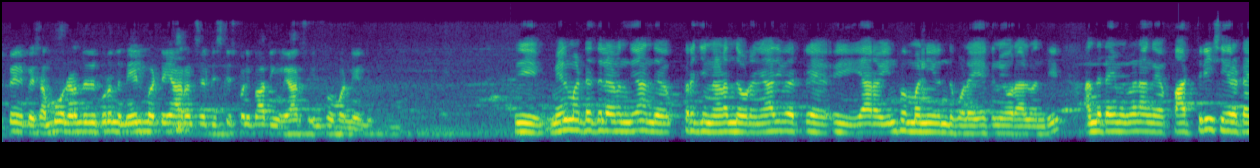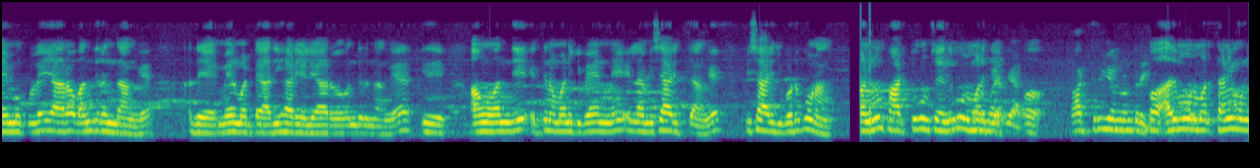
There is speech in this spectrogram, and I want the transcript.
இப்ப இப்ப சம்பவம் நடந்தது கூட இந்த மேல் மட்டும் யாரும் சரி டிஸ்கஸ் பண்ணி பாத்தீங்களா? யாரும் இன்ஃபார்ம் பண்ணி இது மேல்மட்டத்தில் இருந்து அந்த பிரச்சனை நடந்த உடனே அதிபர்கிட்ட யாரோ இன்ஃபார்ம் பண்ணியிருந்த போல ஏற்கனவே ஒரு ஆள் வந்து. அந்த டைமுக்குள்ள நாங்கள் பார்ட் த்ரீ செய்கிற டைமுக்குள்ளே யாரோ வந்திருந்தாங்க. அது மேல்மட்ட அதிகாரிகள் யாரோ வந்திருந்தாங்க. இது அவங்க வந்து எத்தனை மணிக்கு வேணும்னு எல்லாம் விசாரிச்சாங்க விசாரிச்சு போட்டு போனாங்க. ஒன்றும் பார்ட் டூவும் சேர்ந்து மூணு மணிக்கு. ஓ. பார்ட் த்ரீ ஒன்று ஓ, அது மூணு மணி தனி மூணு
